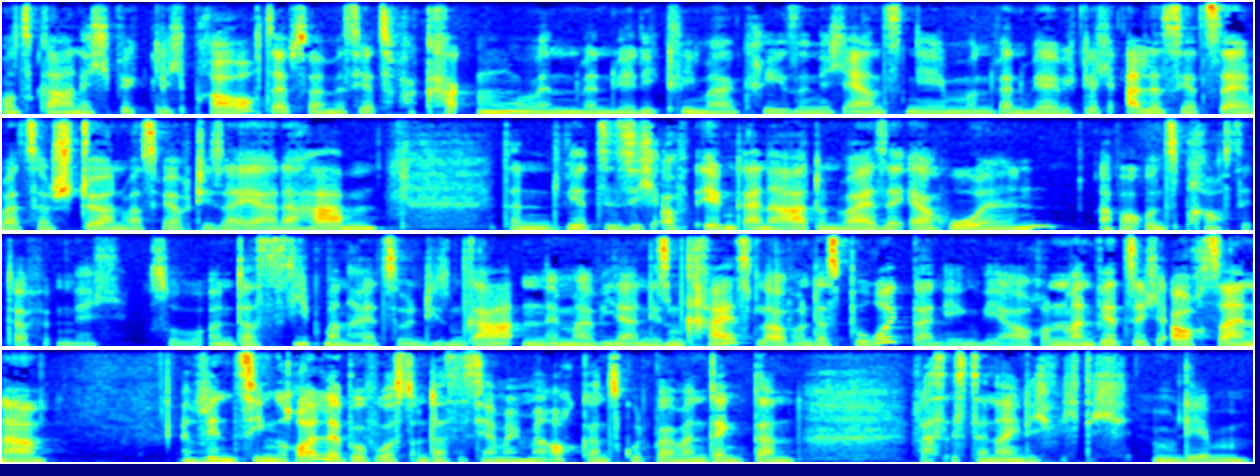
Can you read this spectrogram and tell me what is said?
uns gar nicht wirklich braucht, selbst wenn wir es jetzt verkacken, wenn, wenn wir die Klimakrise nicht ernst nehmen und wenn wir wirklich alles jetzt selber zerstören, was wir auf dieser Erde haben, dann wird sie sich auf irgendeine Art und Weise erholen, aber uns braucht sie dafür nicht. So und das sieht man halt so in diesem Garten immer wieder in diesem Kreislauf und das beruhigt dann irgendwie auch und man wird sich auch seiner winzigen Rolle bewusst und das ist ja manchmal auch ganz gut, weil man denkt dann, was ist denn eigentlich wichtig im Leben?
